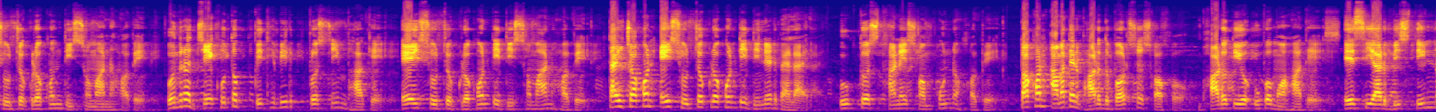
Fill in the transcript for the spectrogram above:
সূর্যগ্রহণ দৃশ্যমান হবে। বন্ধুরা যে কুতুব পৃথিবীর পশ্চিম ভাগে এই সূর্যগ্রহণটি দৃশ্যমান হবে, তাই যখন এই সূর্যগ্রহণটি দিনের বেলায় উক্ত স্থানে সম্পূর্ণ হবে, তখন আমাদের ভারতবর্ষ সহ ভারতীয় উপমহাদেশ, এশিয়ার বিস্তীর্ণ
